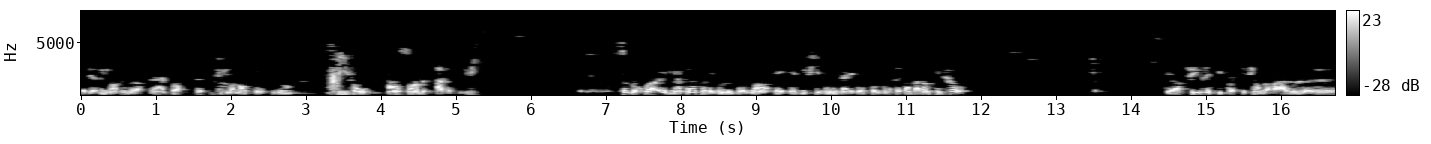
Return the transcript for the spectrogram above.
Eh bien, vivant ou mort, peu importe, du moment que nous vivons ensemble avec lui. C'est pourquoi, eh bien, consolez-vous mutuellement et édifiez-vous les uns les autres comme vous le faites en parlant de ces choses. Et alors, suivez les petites prescriptions morales, euh,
